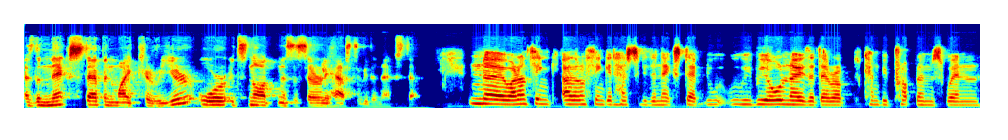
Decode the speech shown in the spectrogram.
as the next step in my career, or it's not necessarily has to be the next step? No, I don't think I don't think it has to be the next step. We, we all know that there are can be problems when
